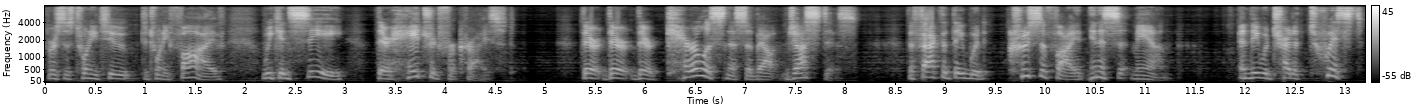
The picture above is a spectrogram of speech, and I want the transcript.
verses 22 to 25, we can see their hatred for Christ their, their, their carelessness about justice, the fact that they would crucify an innocent man and they would try to twist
